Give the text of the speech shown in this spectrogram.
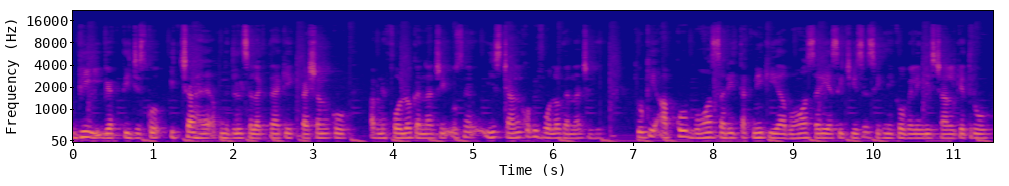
भी व्यक्ति जिसको इच्छा है, अपने दिल से लगता है कि एक पैशन को अपने फॉलो करना चाहिए, उसने इस चैनल को भी फॉलो करना चाहिए। क्योंकि आपको बहुत सारी तकनीकी या बहुत सारी ऐसी चीज़ें सीखने को मिलेंगी इस चैनल के थ्रू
